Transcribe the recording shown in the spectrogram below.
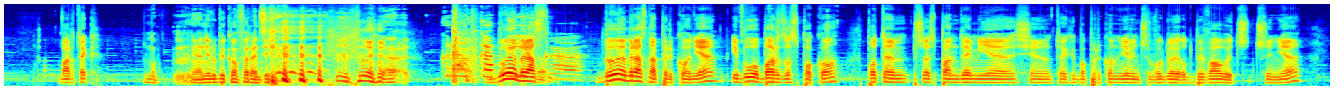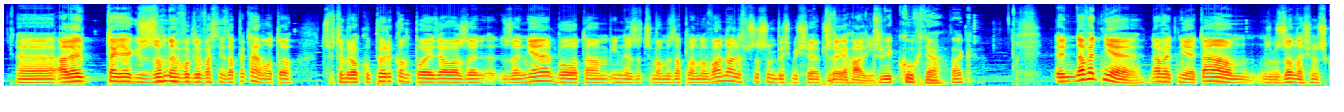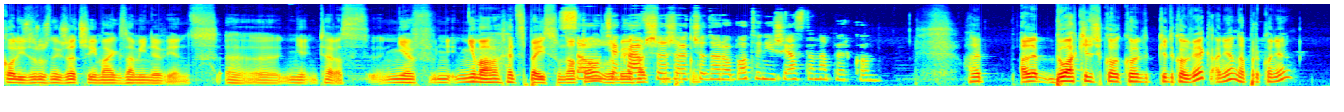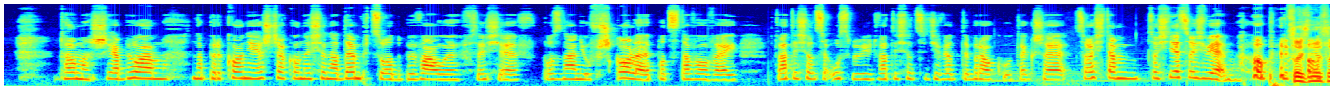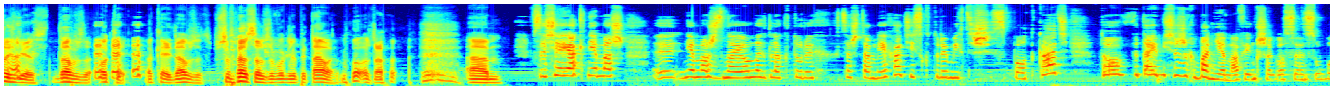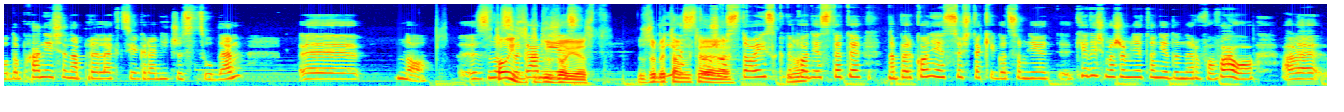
Bartek? No, ja nie lubię konferencji. Krótka Byłem raz-. Byłem raz na Pyrkonie i było bardzo spoko. Potem przez pandemię się te chyba Pyrkony nie wiem, czy w ogóle odbywały, czy, czy nie. E, ale tak jak żonę w ogóle właśnie zapytałem o to, czy w tym roku Pyrkon powiedziała, że, że nie, bo tam inne rzeczy mamy zaplanowane, ale w przyszłym byśmy się przejechali. Czyli kuchnia, tak? E, Nawet nie, nawet nie. Tam żona się szkoli z różnych rzeczy i ma egzaminy, więc e, nie, teraz nie, nie, ma headspace'u na Są to, żeby jechać. ciekawsze Pyrkon. rzeczy do roboty niż jazda na Pyrkon. Ale, ale była kiedyś, kiedykolwiek, a nie, na Pyrkonie? Tomasz, ja byłam na Pyrkonie jeszcze jak one się na Dębcu odbywały, w sensie w Poznaniu w szkole podstawowej 2008 i 2009 roku, także coś tam, coś nie coś wiem o. Coś nie coś wiesz. Dobrze, okej, okej, dobrze. Przepraszam, że w ogóle pytałem. Um, W sensie jak nie masz, y, nie masz znajomych, dla których chcesz tam jechać i z którymi chcesz się spotkać, to wydaje mi się, że chyba nie ma większego sensu, bo dopchanie się na prelekcję graniczy z cudem. Yy, no, y, z stoisk noclegami dużo jest, jest. Żeby tam jest te... dużo stoisk, tylko no. niestety na Perkonie jest coś takiego, co mnie... Kiedyś może mnie to nie denerwowało, ale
